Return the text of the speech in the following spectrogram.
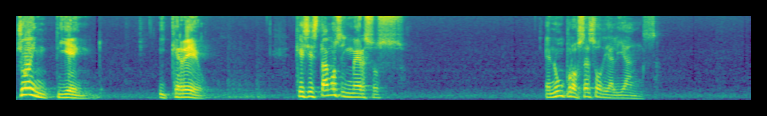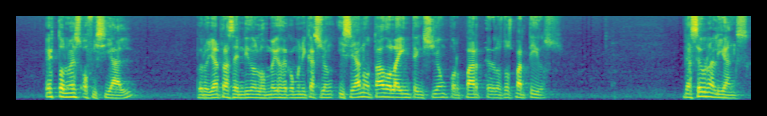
yo entiendo y creo que si estamos inmersos en un proceso de alianza, esto no es oficial, pero ya ha trascendido en los medios de comunicación y se ha notado la intención por parte de los dos partidos de hacer una alianza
